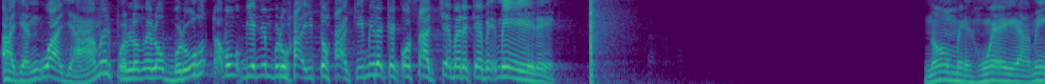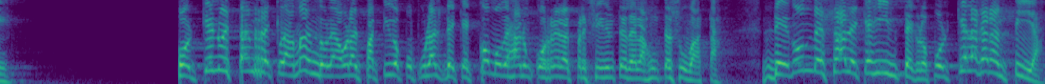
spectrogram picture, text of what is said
allá en Guayama, el pueblo de los brujos, estamos bien embrujaditos aquí, mire qué cosa chévere que mire. No me juegue a mí. ¿Por qué no están reclamándole ahora al Partido Popular de que cómo dejaron correr al presidente de la Junta de Subasta? ¿De dónde sale que es íntegro? ¿Por qué la garantía?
